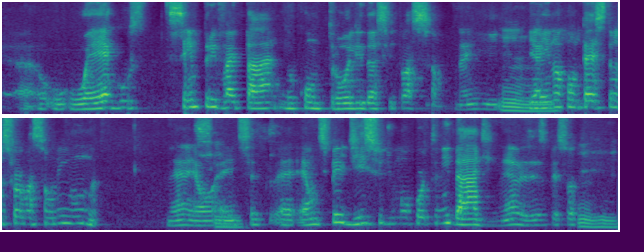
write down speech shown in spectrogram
é, o, o, ego sempre vai estar tá no controle da situação, né, e, uhum. e aí não acontece transformação nenhuma. Né? É, é, é, um desperdício de uma oportunidade, né? Às vezes a pessoa uhum.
